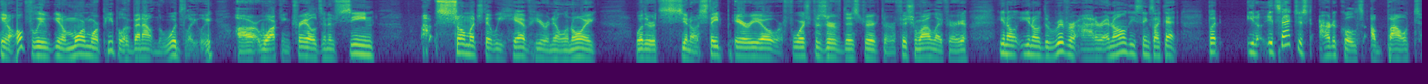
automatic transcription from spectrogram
You know, hopefully, you know, more and more people have been out in the woods lately, are walking trails, and have seen so much that we have here in Illinois, whether it's you know a state area or a forest preserve district or a fish and wildlife area. You know, you know the river otter and all these things like that. But you know, it's not just articles about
